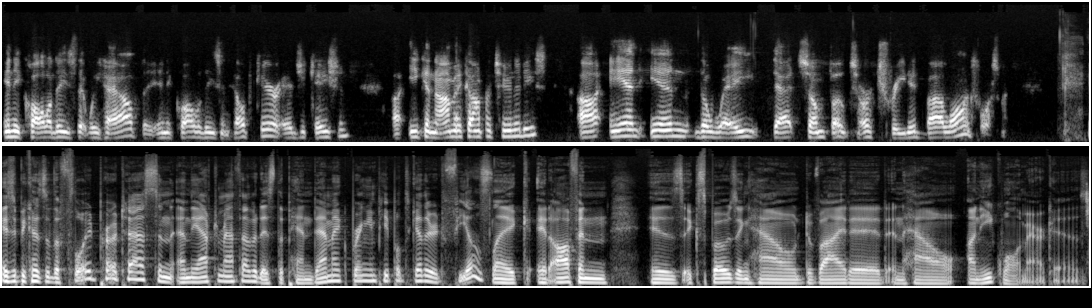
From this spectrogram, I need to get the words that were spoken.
inequalities that we have, the inequalities in healthcare, education, uh, economic opportunities, uh, and in the way that some folks are treated by law enforcement. Is it because of the Floyd protests and, and the aftermath of it? Is the pandemic bringing people together? It feels like it often is exposing how divided and how unequal America is.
